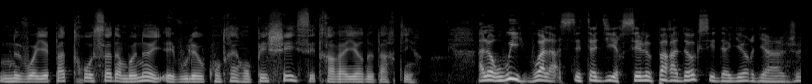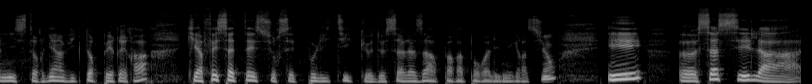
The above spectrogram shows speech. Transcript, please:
ne voyait pas trop ça d'un bon œil et voulait au contraire empêcher ces travailleurs de partir. Alors oui, voilà, c'est-à-dire, c'est le paradoxe, et d'ailleurs, il y a un jeune historien, Victor Pereira, qui a fait sa thèse sur cette politique de Salazar par rapport à l'immigration, et euh, ça, c'est la,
